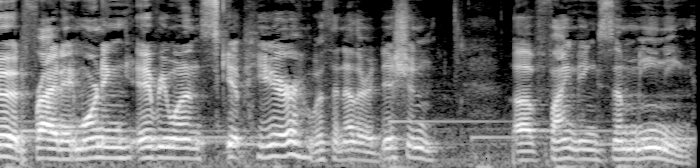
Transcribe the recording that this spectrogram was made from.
Good Friday morning, everyone. Skip here with another edition of Finding Some Meaning.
